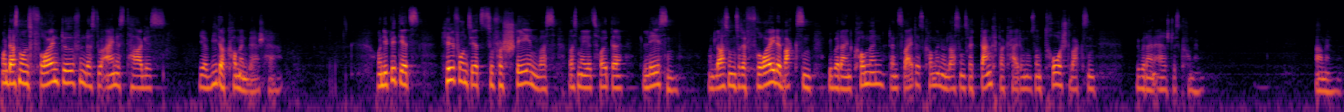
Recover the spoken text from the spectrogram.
Und dass wir uns freuen dürfen, dass du eines Tages ja wiederkommen wirst, Herr. Und ich bitte jetzt, hilf uns jetzt zu verstehen, was, was wir jetzt heute lesen. Und lass unsere Freude wachsen über dein Kommen, dein zweites Kommen und lass unsere Dankbarkeit und unseren Trost wachsen über dein erstes Kommen. Amen.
